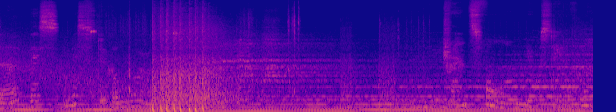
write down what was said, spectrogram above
Enter this mystical world. Transform your state of mind.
